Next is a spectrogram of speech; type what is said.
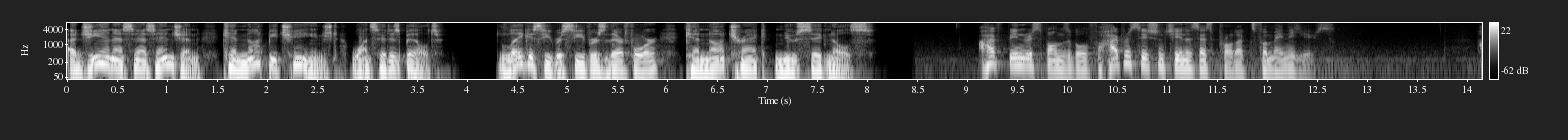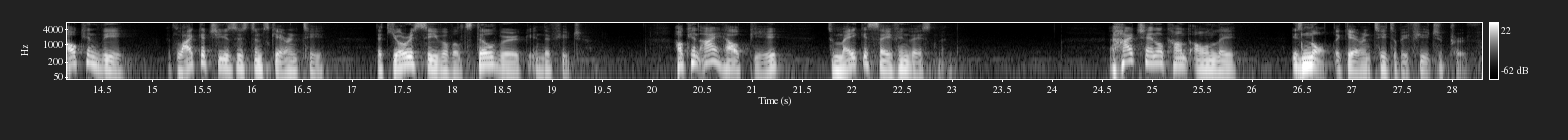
A GNSS engine cannot be changed once it is built. Legacy receivers, therefore, cannot track new signals. I have been responsible for high-precision GNSS products for many years. How can we, at Leica Geosystems, guarantee that your receiver will still work in the future? How can I help you to make a safe investment? A high channel count only is not a guarantee to be future-proof.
